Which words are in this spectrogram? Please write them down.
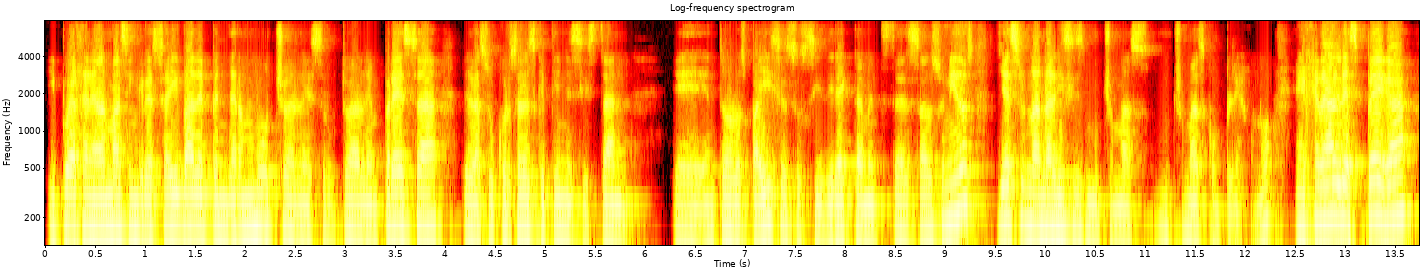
y puede generar más ingresos. Ahí va a depender mucho de la estructura de la empresa, de las sucursales que tiene, si están eh, en todos los países o si directamente está en Estados Unidos. Y es un análisis mucho más, mucho más complejo, ¿no? En general les pega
